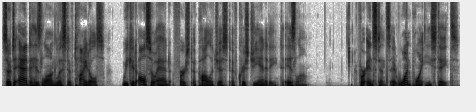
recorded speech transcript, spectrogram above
so to add to his long list of titles, we could also add First Apologist of Christianity to Islam. For instance, at one point he states,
